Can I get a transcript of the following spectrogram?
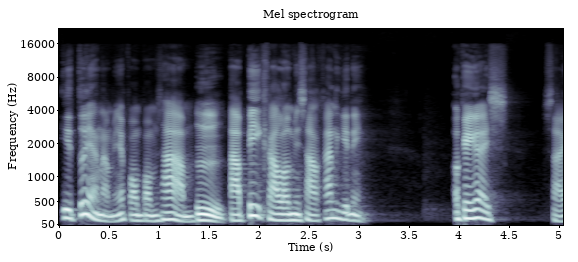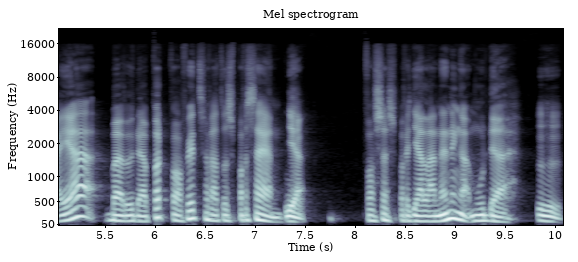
itu yang namanya pom-pom saham. Hmm. Tapi kalau misalkan gini. Oke guys, saya baru dapat profit 100%. Ya. Proses perjalanannya nggak mudah. Mhm.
